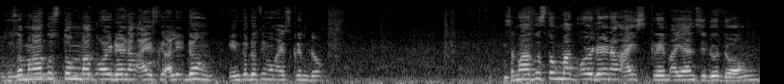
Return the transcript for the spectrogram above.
So sa mga gustong mag-order ng ice cream, ali dong, introduce mo ang ice cream dong. Sa mga gustong mag-order ng ice cream, ayan si Dudong.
